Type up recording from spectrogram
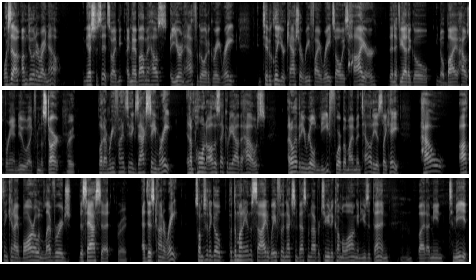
Well, I'm doing it right now. I mean, that's just it. So I mean, I mean, I bought my house a year and a half ago at a great rate, and typically your cash out refi rate's always higher than if you had to go, you know, buy a house brand new, like from the start. Right. But I'm refinancing the exact same rate, and I'm pulling all this equity out of the house. I don't have any real need for it, but my mentality is like, hey, how often can I borrow and leverage this asset Right. at this kind of rate? So I'm just going to go put the money on the side, wait for the next investment opportunity to come along and use it then. Mm-hmm. But I mean, to me, it,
